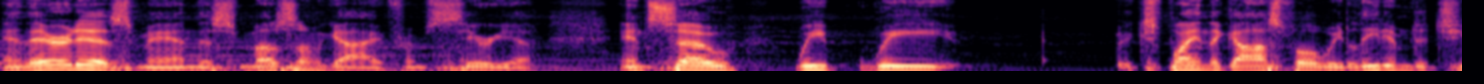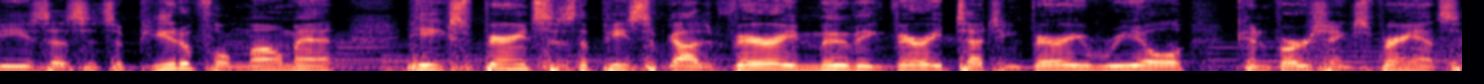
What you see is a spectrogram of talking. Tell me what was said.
And there it is, man, this Muslim guy from Syria. And so we, we explain the gospel, we lead him to Jesus. It's a beautiful moment. He experiences the peace of God. Very moving, very touching, very real conversion experience.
